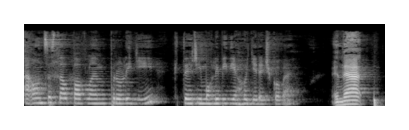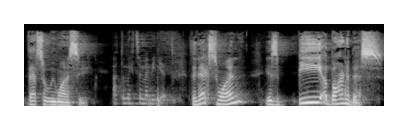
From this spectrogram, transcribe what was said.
A on se stal Pavlem pro lidi, kteří mohli být jeho dědečkové. And that that's what we want to see. A to my chceme vidět. The next one is be a Barnabas.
